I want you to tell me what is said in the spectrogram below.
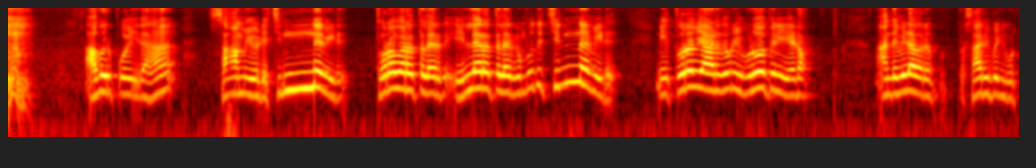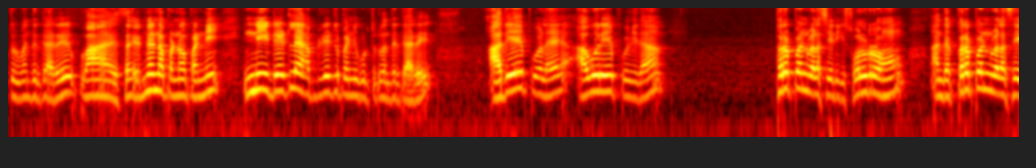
அவர் போய் தான் சாமியோடைய சின்ன வீடு துறவரத்தில் இருக்க இல்லறத்தில் இருக்கும்போது சின்ன வீடு. நீ துறவி ஆனதுக்கப்புறம் இவ்வளோ பெரிய இடம். அந்த வீடை அவர் சாரி பண்ணி கொடுத்துட்டு வந்திருக்காரு. வா ச- என்னென்ன பண்ணோம் பண்ணி இன்னி டேட்டில் அப்படி டேட்டில் பண்ணி கொடுத்துட்டு வந்திருக்காரு. அதே போல் அவரே போய் தான் பிறப்பன் வலசை இன்றைக்கி சொல்கிறோம் அந்த பிறப்பன் வலசை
